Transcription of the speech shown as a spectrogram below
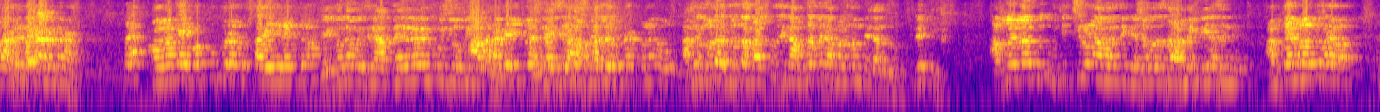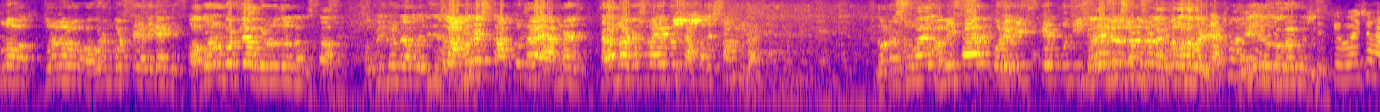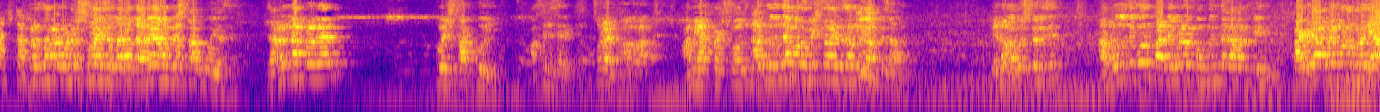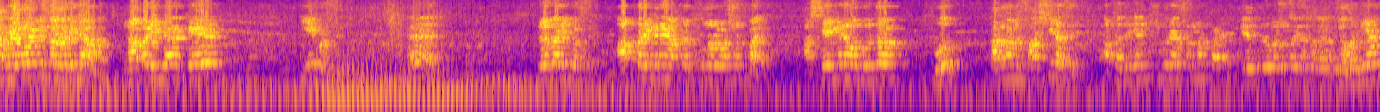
তাহলে আমাকে এক কুকুরে সারিয়ে দিলেন কেন এই কথা বলছেন আপনারা কইছি অফিস আপনাদের request আপনি আপনাদের আপনাদের দুটো দুটো রাষ্ট্রপতি গামছা পরে আপনার নাম দেখান দেখি আপনার এটা উচিত ছিল না আমাদের জিজ্ঞাসা করতে স্যার আপনি ফ্রি আছেন? আমি তো এমন হতে পারে কোনো ধরনের অঘটন ঘটছে এলাকায়? অগরণ করলে অগরণের জন্য ব্যবস্থা আছে। চব্বিশ ঘণ্টা আমাদের আমাদের স্টাফ কোথায়? আপনার নটার সময় বলছে আপনাদের স্টাফ কোথায়? নটার সময় আমি স্যার পুঁজি আপনারা যারা নটার সময় আছে, তারা জানে আমাদের স্টাফ কই আছে। জানেন না আপনারা? কই স্টাফ কই? আসেন স্যার একটু। আমি আপনার সহযোগিতা আপনি যদি আমার অফিস না যেতে চান কেন অবশ্যই করেছেন আপনার যদি কোনো পার্টিকুলার কমপ্লেন থাকে আমার দিন পার্টি আপনি মনে করেন আপনি আমার অফিস না না বাড়িটাকে ইয়ে করছে হ্যাঁ লেবারি করছে। আপনার এখানে আপনার পুনর্বাসন পায়। আর সেইখানে অবৈধ তার নামে সার্সিট আছে। আপনাদের এখানে কি করে সম্মান পায়? এর জহরমিয়া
